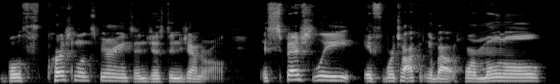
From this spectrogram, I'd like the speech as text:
both personal experience and just in general, especially if we're talking about hormonal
